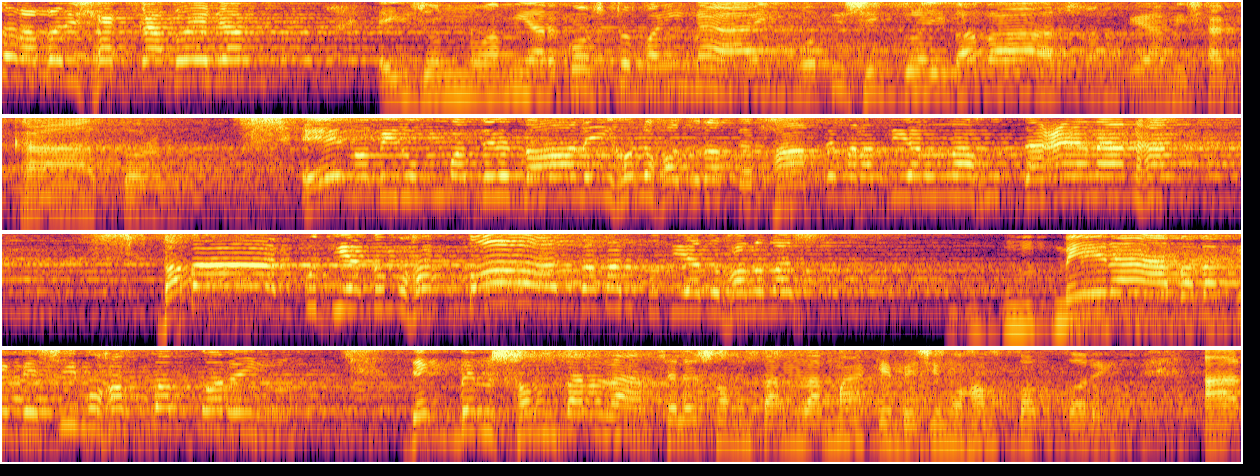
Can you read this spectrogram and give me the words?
তাড়াতাড়ি সাক্ষাৎ হয়ে যাবে এই জন্য আমি আর কষ্ট পাই নাই। অতি শীঘ্রই বাবার সঙ্গে আমি সাক্ষাৎ করব এ নবীর উম্মতের দল, এই হলো হজরতে ফাতে রাদিয়াল্লাহু তাআলা আনহা। বাবার প্রতি এত মোহাম্মত বাবার প্রতি এত ভালোবাসা। মেয়েরা বাবাকে বেশি মোহাম্মত করে দেখবেন সন্তানরা, ছেলে সন্তানরা মাকে বেশি মোহাম্মত করে, আর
